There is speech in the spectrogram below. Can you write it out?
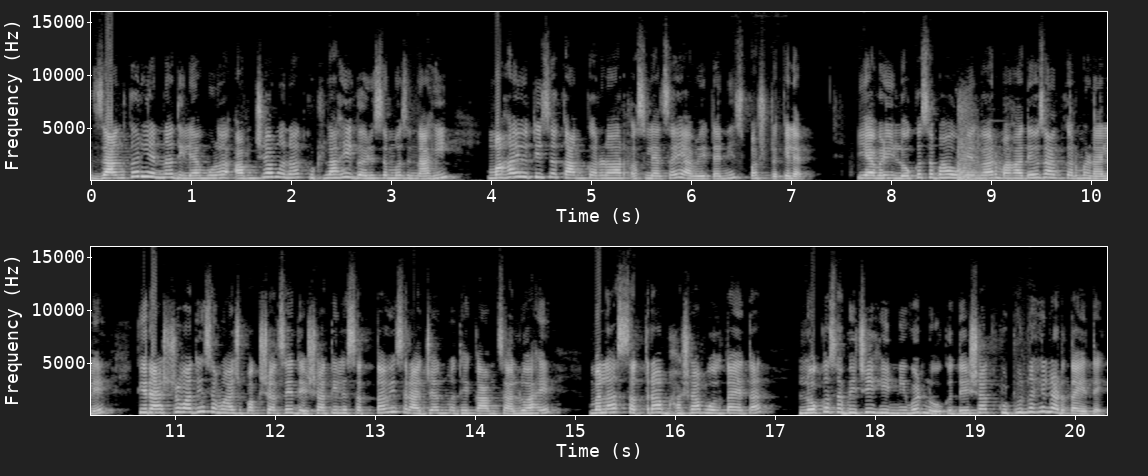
जानकर यांना दिल्यामुळं आमच्या मनात कुठलाही गैरसमज नाही महायुतीचं काम करणार असल्याचं यावेळी त्यांनी स्पष्ट केलं यावेळी लोकसभा उमेदवार महादेव जानकर म्हणाले की राष्ट्रवादी समाज पक्षाचे देशातील सत्तावीस राज्यांमध्ये काम चालू आहे. मला सतरा भाषा बोलता येतात. लोकसभेची ही निवडणूक देशात कुठूनही लढता येते.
